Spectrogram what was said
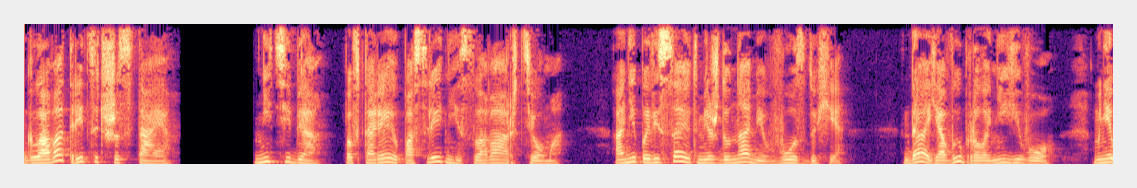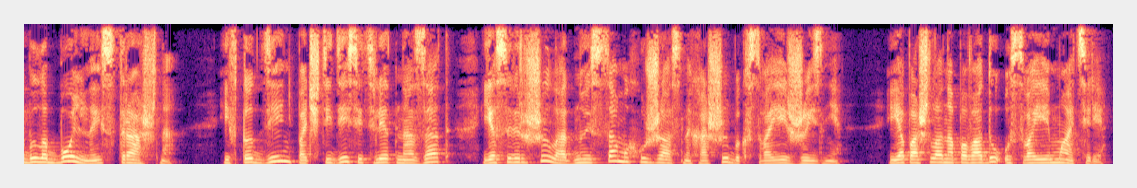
Глава 36. «Не тебя», — повторяю последние слова Артема. Они повисают между нами в воздухе. Да, я выбрала не его. Мне было больно и страшно. И в тот день, почти десять лет назад, я совершила одну из самых ужасных ошибок в своей жизни. Я пошла на поводу у своей матери —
